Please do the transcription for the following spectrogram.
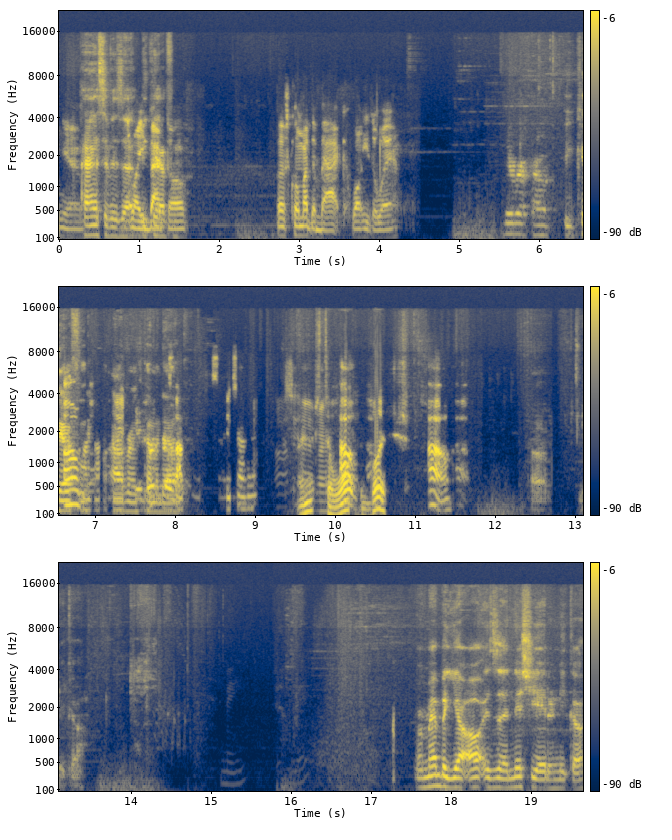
Yeah. Passive is That's up. why Be he backed careful. off. Let's call him at the back while he's away. Get rid of Be Oh careful. my god. Coming down. Stop each other. I need to oh, walk oh. the bush. Oh. Oh, Neeko. Remember, your alt is an initiator, Neeko.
